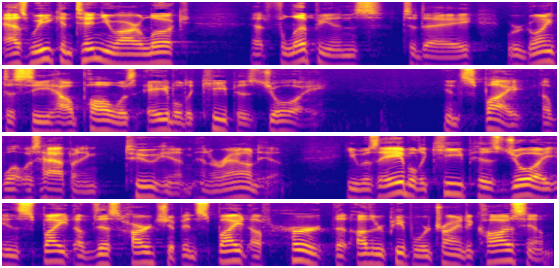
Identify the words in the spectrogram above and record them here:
As we continue our look at Philippians today, we're going to see how Paul was able to keep his joy in spite of what was happening to him and around him. He was able to keep his joy in spite of this hardship, in spite of hurt that other people were trying to cause him.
